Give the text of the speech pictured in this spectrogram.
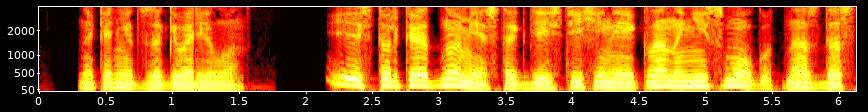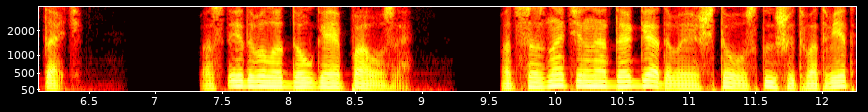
— наконец заговорил он. «Есть только одно место, где стихийные кланы не смогут нас достать». Последовала долгая пауза. Подсознательно догадываясь, что услышит в ответ,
